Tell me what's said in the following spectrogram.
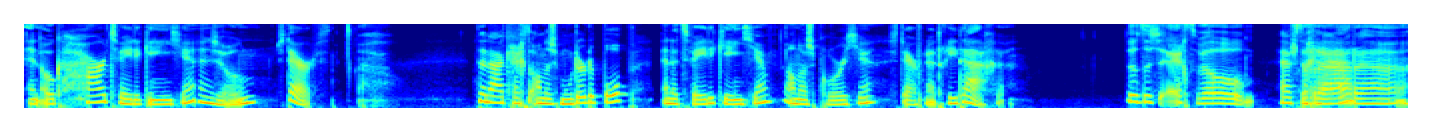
En ook haar tweede kindje, een zoon, sterft. Daarna krijgt Annes moeder de pop. En het tweede kindje, Anna's broertje, sterft na drie dagen. Dat is echt wel Heftig, rare...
